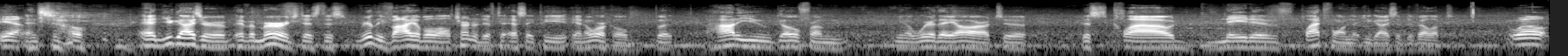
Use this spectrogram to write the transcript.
Yeah. And so, and you guys are, have emerged as this really viable alternative to SAP and Oracle, but how do you go from you know, where they are to this cloud native platform that you guys have developed? Well,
